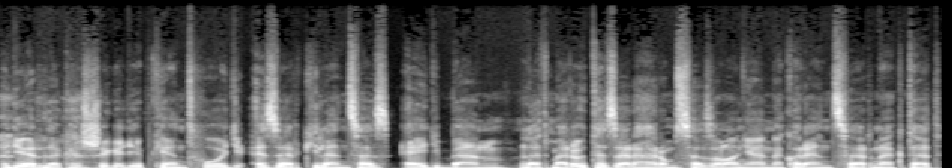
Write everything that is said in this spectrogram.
Egy érdekesség egyébként, hogy 1901-ben lett már 5300 alanya ennek a rendszernek, tehát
